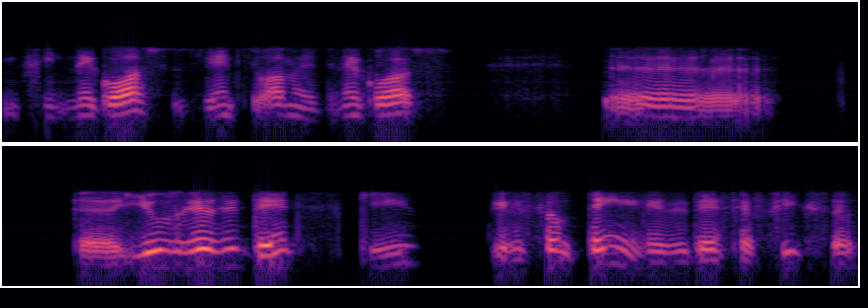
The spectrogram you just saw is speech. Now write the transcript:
enfim, negócios, gente, homens de negócios, e os residentes que eles não têm residência fixa,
